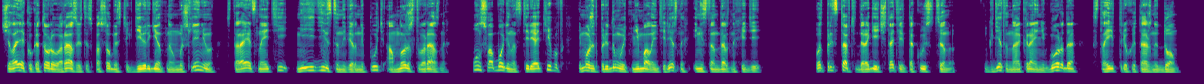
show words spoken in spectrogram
Человек, у которого развиты способности к дивергентному мышлению, старается найти не единственный верный путь, а множество разных. Он свободен от стереотипов и может придумывать немало интересных и нестандартных идей. Вот представьте, дорогие читатели, такую сцену. Где-то на окраине города стоит трехэтажный дом.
